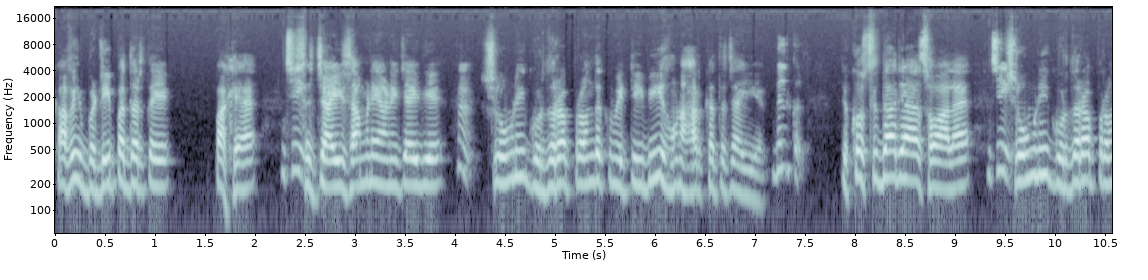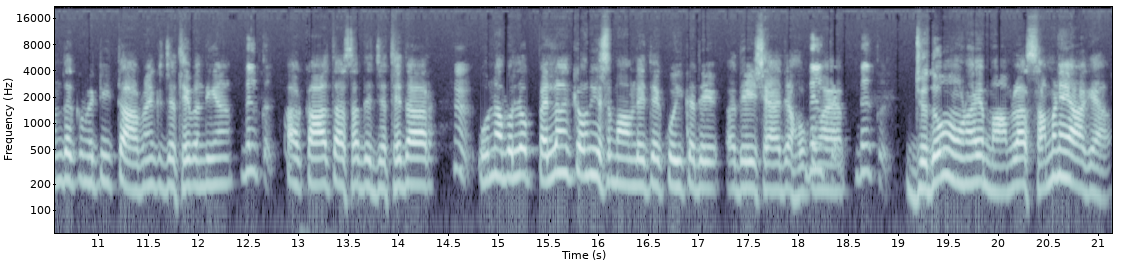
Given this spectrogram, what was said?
ਕਾਫੀ ਵੱਡੀ ਪੱਧਰ ਤੇ ਭਖਿਆ ਸੱਚਾਈ ਸਾਹਮਣੇ ਆਣੀ ਚਾਹੀਦੀ ਹੈ। ਸ਼੍ਰੋਮਣੀ ਗੁਰਦੁਆਰਾ ਪ੍ਰਬੰਧਕ ਕਮੇਟੀ ਵੀ ਹੁਣ ਹਰਕਤ 'ਚ ਆਈ ਹੈ। ਬਿਲਕੁਲ। ਦੇਖੋ ਸਿੱਧਾ ਜਿਹਾ ਸਵਾਲ ਹੈ ਸ਼੍ਰੋਮਣੀ ਗੁਰਦੁਆਰਾ ਪ੍ਰਬੰਧਕ ਕਮੇਟੀ ਧਾਰਮਿਕ ਜਥੇਬੰਦੀਆਂ ਬਿਲਕੁਲ। ਅਕਾਲ ਤਖਤ ਦੇ ਜਥੇਦਾਰ ਉਹਨਾਂ ਵੱਲੋਂ ਪਹਿਲਾਂ ਕਿਉਂ ਨਹੀਂ ਇਸ ਮਾਮਲੇ ਤੇ ਕੋਈ ਕਦੇ ਆਦੇਸ਼ ਆਇਆ ਜਾਂ ਹੁਕਮ ਆਇਆ? ਜਦੋਂ ਹੁਣ ਇਹ ਮਾਮਲਾ ਸਾਹਮਣੇ ਆ ਗਿਆ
